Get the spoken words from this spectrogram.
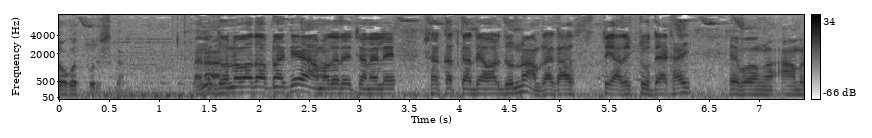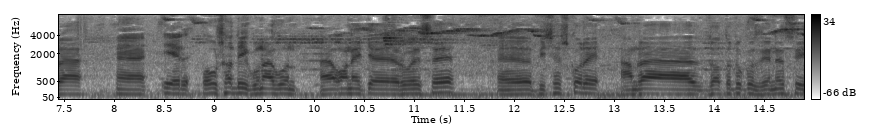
জগৎ পরিষ্কার, তাই না? ধন্যবাদ আপনাকে আমাদের এই চ্যানেলে সাক্ষাৎকার দেওয়ার জন্য। আমরা গাছটি আরেকটু দেখাই, এবং আমরা এর ঔষধি গুণাগুণ অনেক রয়েছে বিশেষ করে আমরা যতটুকু জেনেছি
